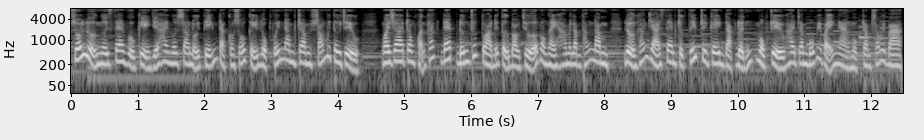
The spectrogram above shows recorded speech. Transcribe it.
số lượng người xem vụ kiện giữa hai ngôi sao nổi tiếng đạt con số kỷ lục với 564 triệu. Ngoài ra, trong khoảnh khắc Depp đứng trước tòa để tự bào chữa vào ngày 25 tháng 5, lượng khán giả xem trực tiếp trên kênh đạt đỉnh 1 triệu 247.163,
